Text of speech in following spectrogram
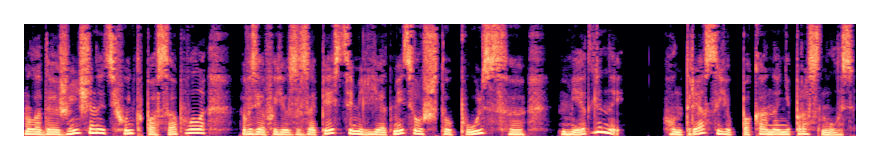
Молодая женщина тихонько посапывала. Взяв ее за запястье, Милья отметил, что пульс э, медленный. Он тряс ее, пока она не проснулась.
